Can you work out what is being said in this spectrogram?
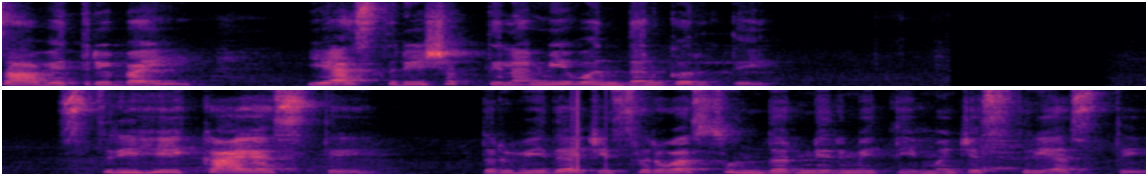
सावित्रीबाई या स्त्री शक्तीला मी वंदन करते. स्त्री ही काय असते? तर विद्याची सर्वात सुंदर निर्मिती म्हणजे स्त्री असते.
